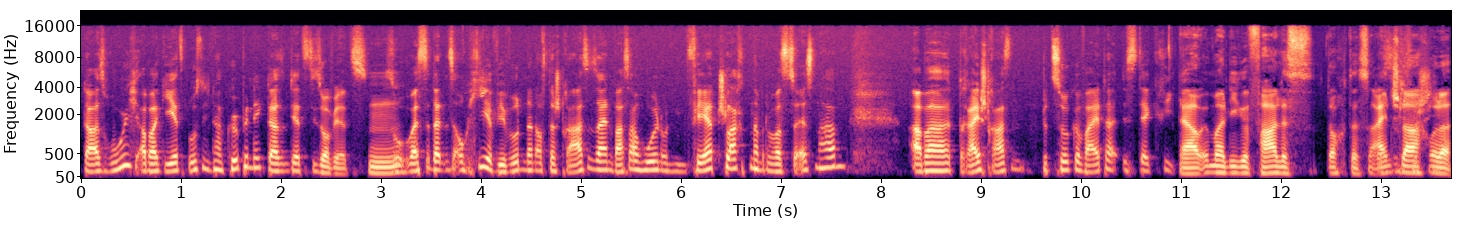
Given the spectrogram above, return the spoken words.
da ist ruhig, aber geh jetzt bloß nicht nach Köpenick, da sind jetzt die Sowjets. Mhm. So, weißt du, dann ist auch hier, wir würden dann auf der Straße sein, Wasser holen und ein Pferd schlachten, damit wir was zu essen haben. Aber drei Straßenbezirke weiter ist der Krieg. Ja, immer die Gefahr des, doch, Das Einschlag ist oder,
